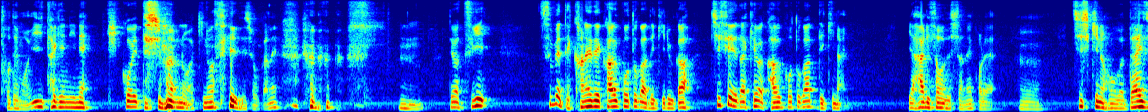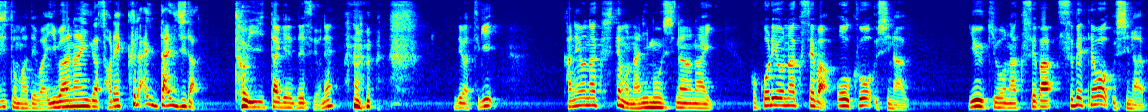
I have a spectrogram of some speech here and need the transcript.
とでも言いたげにね、聞こえてしまうのは気のせいでしょうかね。うん、では次。すべて金で買うことができるが、知性だけは買うことができない。やはりそうでしたね、これ。うん、知識の方が大事とまでは言わないが、それくらい大事だと言いたげですよね。では次。金をなくしても何も失わない。誇りをなくせば多くを失う。勇気をなくせば全てを失う。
